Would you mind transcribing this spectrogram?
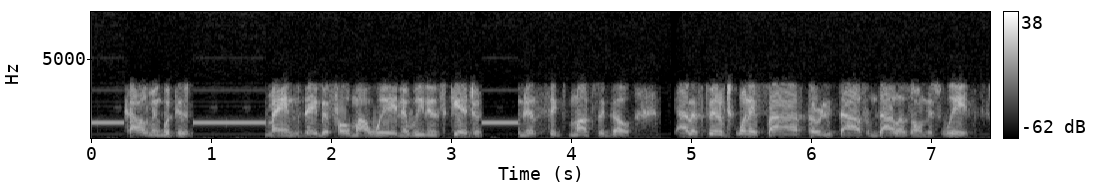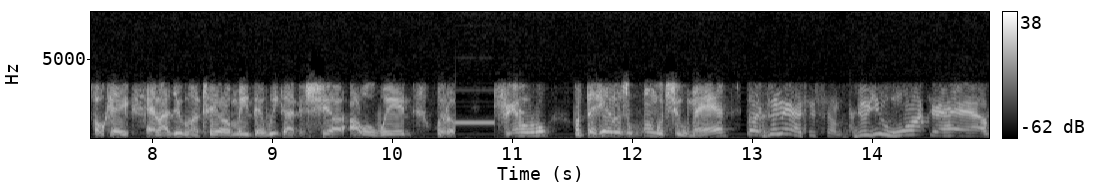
called me with this man the day before my wedding, and we didn't schedule this six months ago. I done spent twenty five, thirty thousand dollars on this wedding. Okay, and now you're gonna tell me that we got to share our wedding with a funeral? What the hell is wrong with you, man? So let me ask you something. Do you want to have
